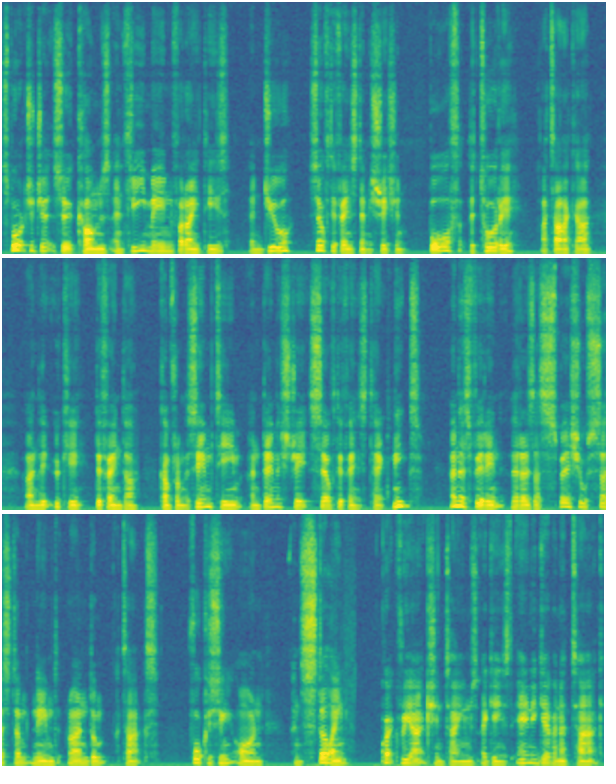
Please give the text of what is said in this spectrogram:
Sport Jiu-Jitsu comes in three main varieties in duo self-defense demonstration. Both the Tori attacker and the Uke defender come from the same team and demonstrate self-defense techniques. In this variant there is a special system named random attacks, focusing on instilling quick reaction times against any given attack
